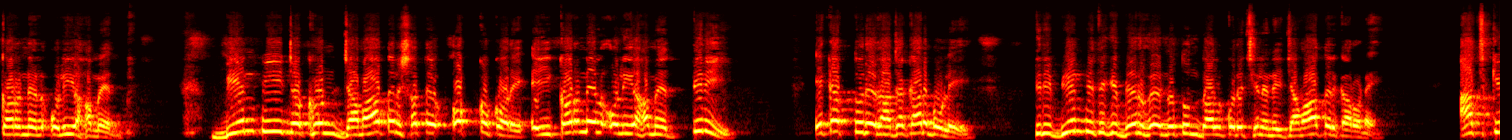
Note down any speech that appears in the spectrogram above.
কর্নেল অলি আহমেদ। বিএনপি যখন জামাতের সাথে ঐক্য করে, এই কর্নেল অলি আহমেদ তিনি একাত্তরে রাজাকার বলে তিনি বিএনপি থেকে বের হয়ে নতুন দল করেছিলেন এই জামাতের কারণে। আজকে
